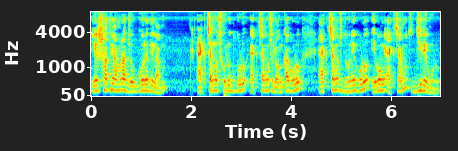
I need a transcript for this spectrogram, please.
এর সাথে আমরা যোগ করে দিলাম এক চামচ হলুদ গুঁড়ো, এক চামচ লঙ্কা গুঁড়ো, এক চামচ ধনে গুঁড়ো এবং এক চামচ জিরে গুঁড়ো।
